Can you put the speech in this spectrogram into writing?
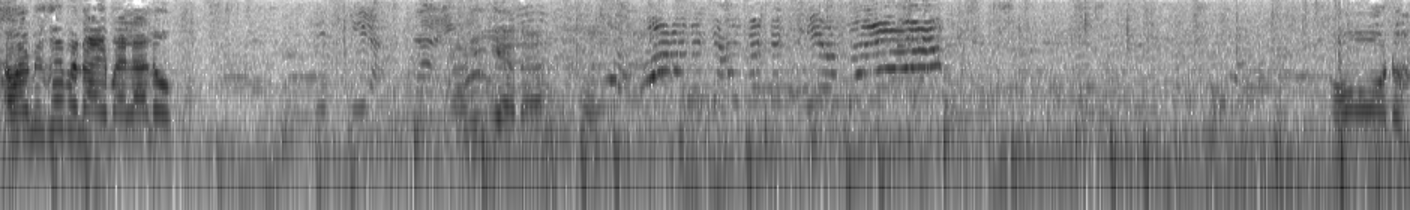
ทำไมไม่ขึ้นบันไดไปแล้วลูกเอาที่เกียจเหรอโอ้โดน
